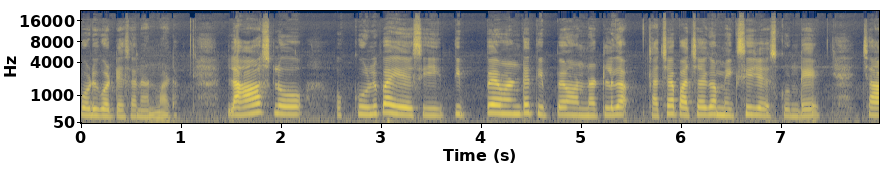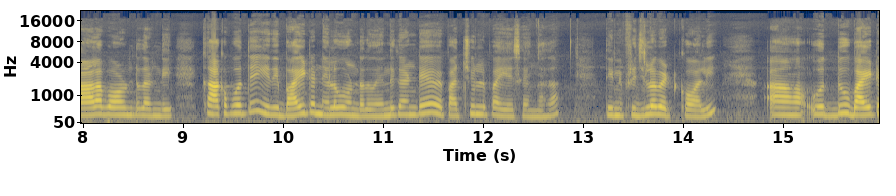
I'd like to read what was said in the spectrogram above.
పొడి కొట్టేశాను అనమాట లాస్ట్లో ఒక ఉల్లిపాయ వేసి తిప్పేమంటే తిప్పేమన్నట్లుగా పచ్చా పచ్చగా మిక్సీ చేసుకుంటే చాలా బాగుంటుందండి. కాకపోతే ఇది బయట నిల్వ ఉండదు. ఎందుకంటే పచ్చి ఉల్లిపాయ వేసాం కదా దీన్ని ఫ్రిడ్జ్లో పెట్టుకోవాలి. వద్దు బయట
